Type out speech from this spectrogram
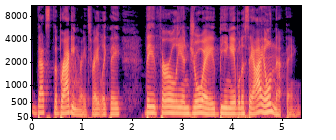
that's the bragging rights, right? Like they they thoroughly enjoy being able to say I own that thing.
